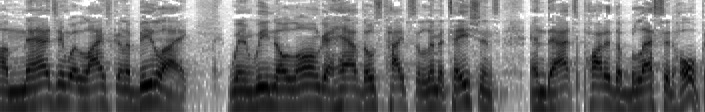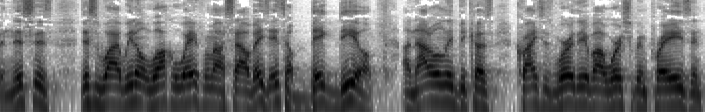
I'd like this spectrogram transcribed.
imagine what life's going to be like when we no longer have those types of limitations. And that's part of the blessed hope. And this is, this is why we don't walk away from our salvation. It's a big deal. Uh, not only because Christ is worthy of our worship and praise and,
